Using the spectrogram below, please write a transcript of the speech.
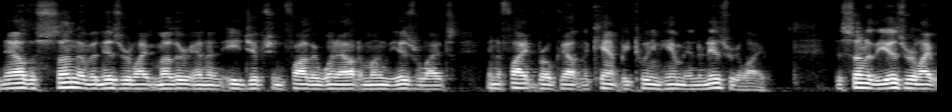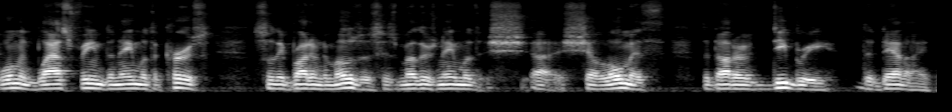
now the son of an Israelite mother and an Egyptian father went out among the Israelites, and a fight broke out in the camp between him and an Israelite. The son of the Israelite woman blasphemed the name with a curse, so they brought him to Moses. His mother's name was uh, Shelomith, the daughter of Dibri, the Danite.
